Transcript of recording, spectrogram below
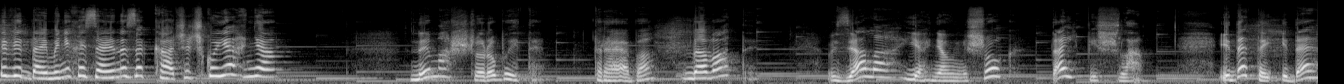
Віддай мені хазяїна за качечку ягня. Нема що робити. Треба давати. Взяла ягня в мішок та й пішла. Іде та й іде,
